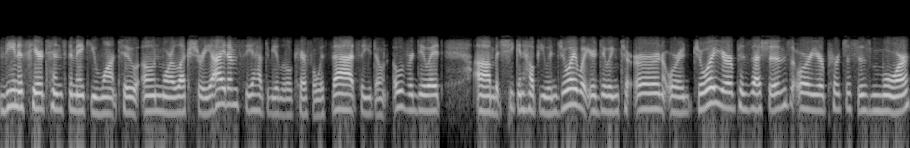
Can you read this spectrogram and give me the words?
Venus here tends to make you want to own more luxury items, so you have to be a little careful with that so you don't overdo it. Um, but she can help you enjoy what you're doing to earn or enjoy your possessions or your purchases more.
